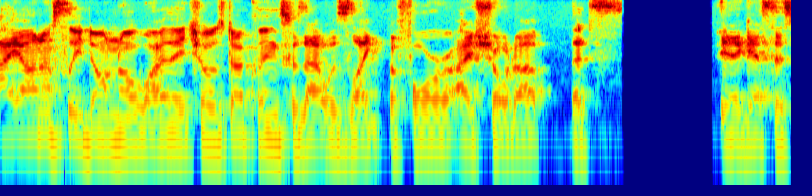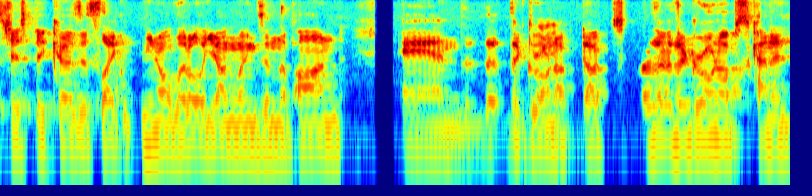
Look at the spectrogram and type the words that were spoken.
I honestly don't know why they chose ducklings because that was like before I showed up. That's I guess it's just because it's like you know little younglings in the pond, and the the okay. grown up ducks or the, the grown ups kind of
